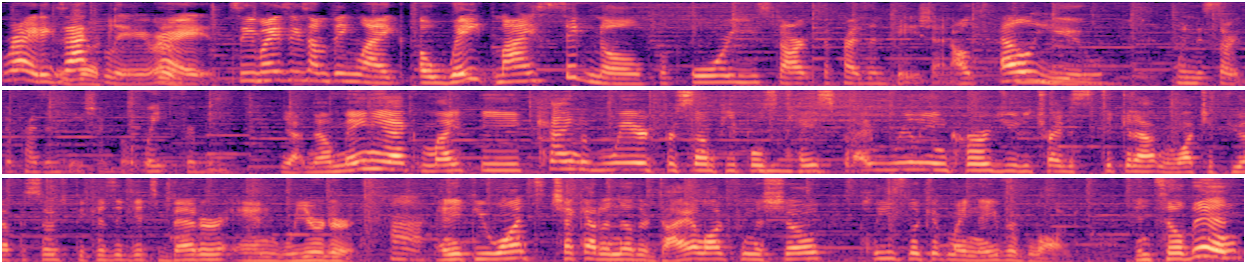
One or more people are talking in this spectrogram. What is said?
Right, exactly, Exactly. right. So you might say something like, await my signal before you start the presentation. I'll tell you mm. when to start the presentation, but wait for me. Yeah, now Maniac might be kind of weird for some people's mm. taste, but I really encourage you to try to stick it out and watch a few episodes because it gets better and weirder. And if you want to check out another dialogue from the show, please look at my Naver blog. Until then,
